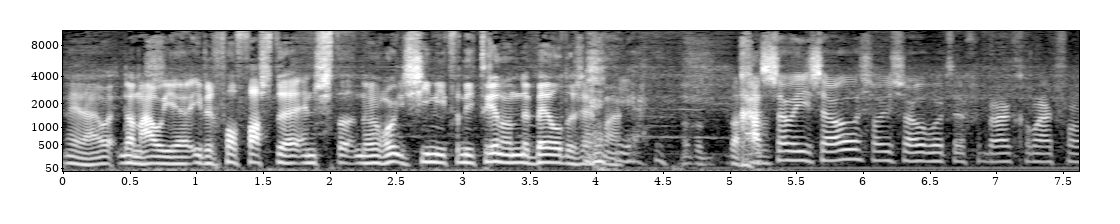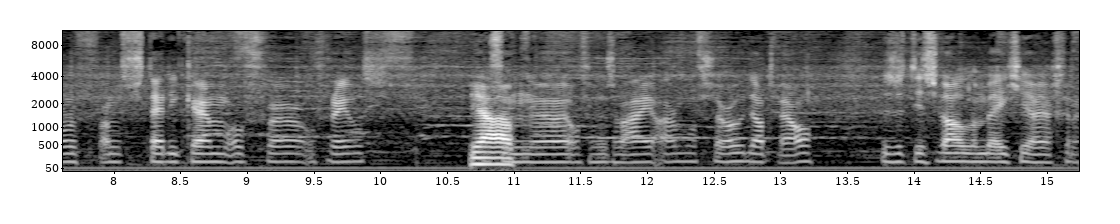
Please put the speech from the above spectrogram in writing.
Ja, dan hou je in ieder geval vast eh, en dan hoor je, zie je niet van die trillende beelden, zeg maar. ja. Dan- Dan gaat sowieso, sowieso wordt er gebruik gemaakt van, van Steadicam of, eh, of rails. ja, Of, een, eh, of een zwaaiarm of zo, dat wel. Dus het is wel een beetje ge-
